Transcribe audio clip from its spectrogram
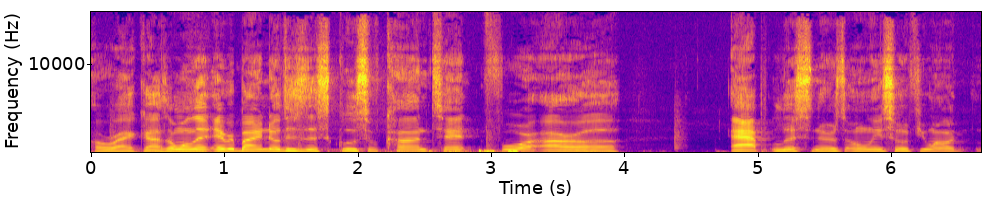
All right, guys. I want to let everybody know this is exclusive content for our uh, app listeners only. So if you want to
